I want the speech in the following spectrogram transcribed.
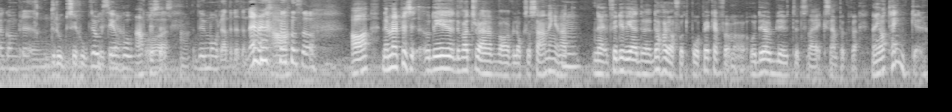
ögonbryn. Drogs ihop. Drogs ihop ja, precis. och mm. du morrade lite. Nej men ja. så. Ja, nej men precis. Och det, det var, tror jag var väl också sanningen. Att, mm. nej, för det, det, har jag fått påpeka för mig. Och det har blivit ett sånt exempel på det. När jag tänker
